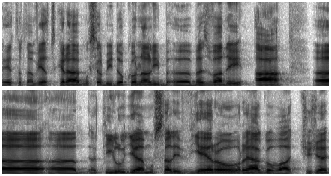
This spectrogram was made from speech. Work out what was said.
je to tam viackrát, musel být dokonalý, bez vady a tí ľudia museli vierou reagovat, čiže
